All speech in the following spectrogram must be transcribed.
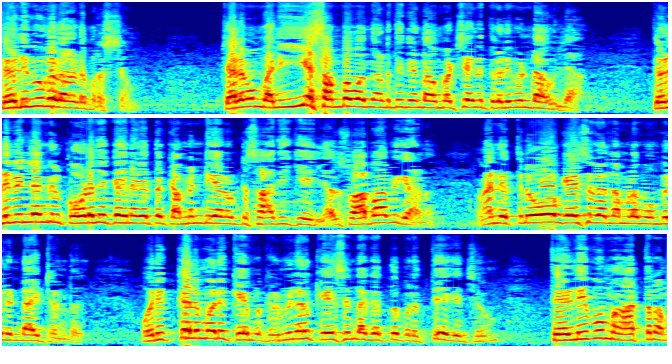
തെളിവുകളാണ് പ്രശ്നം. ചിലപ്പം വലിയ സംഭവം നടന്നിട്ടുണ്ടാവും പക്ഷേ അതിന് തെളിവുണ്ടാവില്ല. തെളിവില്ലെങ്കിൽ കോടതിക്ക് അതിനകത്ത് കമന്റ് ചെയ്യാനൊട്ട് സാധിക്കുകയില്ല. അത് സ്വാഭാവികമാണ്. അങ്ങനെ എത്രയോ കേസുകൾ നമ്മുടെ മുമ്പിൽ ഉണ്ടായിട്ടുണ്ട്. ഒരിക്കലും ഒരു ക്രിമിനൽ കേസിന്റെ അകത്ത് പ്രത്യേകിച്ചും തെളിവ് മാത്രം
